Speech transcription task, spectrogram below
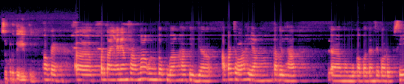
seperti itu. Oke, okay. uh, pertanyaan yang sama untuk Bang Hafizal. Apa celah yang terlihat uh, membuka potensi korupsi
